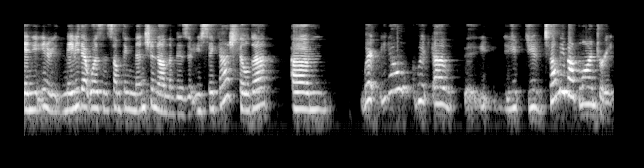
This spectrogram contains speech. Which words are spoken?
And, you know, maybe that wasn't something mentioned on the visit. You say, gosh, Hilda, um, where you know, uh, you, you, tell me about laundry.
